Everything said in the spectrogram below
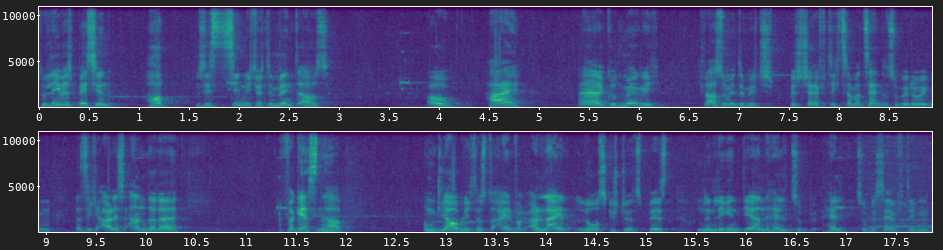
Du liebes bisschen, hopp, du siehst ziemlich durch den Wind aus. Oh, hi. Äh, gut möglich. Ich war so mit dem beschäftigt, Samazenta zu beruhigen, dass ich alles andere vergessen habe. Unglaublich, dass du einfach allein losgestürzt bist, um den legendären Held zu, Held zu besänftigen.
